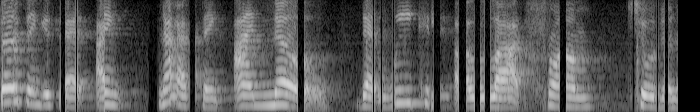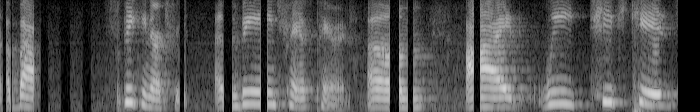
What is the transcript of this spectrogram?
Third thing is that I think, not I think, I know that we could get a lot from children about speaking our truth and being transparent. Um, I we teach kids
